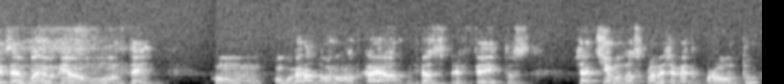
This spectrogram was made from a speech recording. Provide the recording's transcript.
fizemos uma reunião ontem com, com o governador Ronaldo Caiado, com diversos prefeitos, já tínhamos nosso planejamento pronto,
